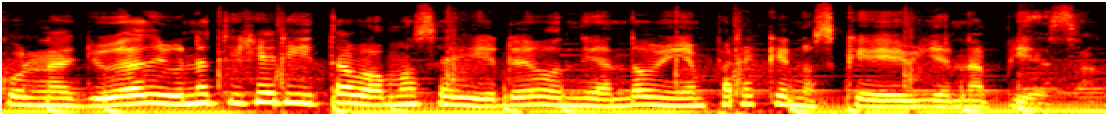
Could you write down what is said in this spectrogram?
Con la ayuda de una tijerita vamos a ir redondeando bien para que nos quede bien la pieza.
